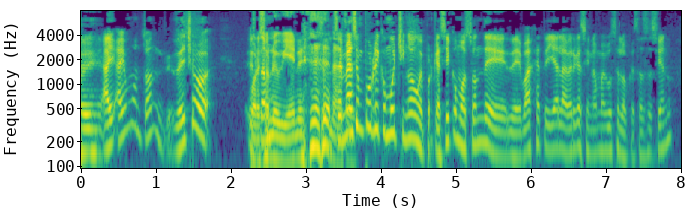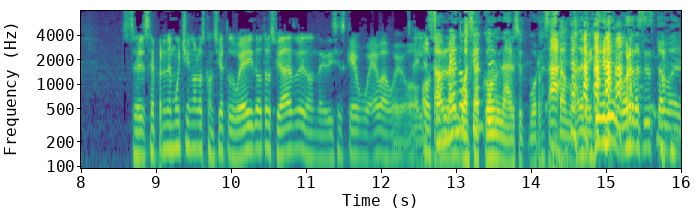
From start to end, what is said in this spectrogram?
sí. Hay, hay un montón. De hecho... Por está- eso no viene. Se me hace un público muy chingón, güey, porque así como son de, de bájate ya la verga si no me gusta lo que estás haciendo, se, se prende muy chingón los conciertos, güey. Hay de otras ciudades, güey, donde dices qué hueva, güey. O, o son hablan menos WhatsApp gente, Nah, borras esta madre. borras esta madre.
